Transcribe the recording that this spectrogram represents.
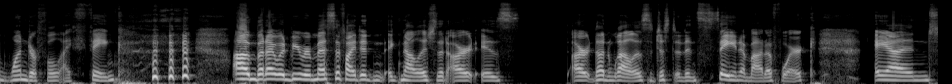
wonderful, I think. um, but I would be remiss if I didn't acknowledge that art is art done well is just an insane amount of work. And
